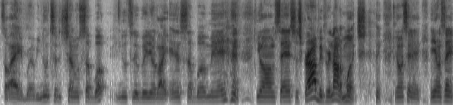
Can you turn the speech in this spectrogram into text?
So hey, bro, if you're new to the channel, sub up. New to the video, like and sub up, man. you know what I'm saying? Subscribe if you're not a munch. you know what I'm saying? You know what I'm saying?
